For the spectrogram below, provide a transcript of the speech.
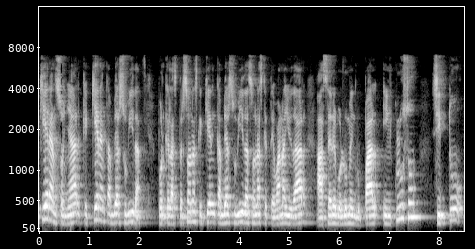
quieran soñar, que quieran cambiar su vida, porque las personas que quieren cambiar su vida son las que te van a ayudar a hacer el volumen grupal, incluso si tú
